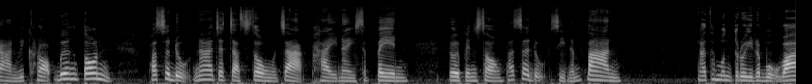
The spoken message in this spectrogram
การวิเคราะห์เบื้องต้น พัสดุน่าจะจัดส่งจากภายในสเปน โดยเป็นซองพัสดุสีน้ำตาล รัฐมนตรีระบุว่า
